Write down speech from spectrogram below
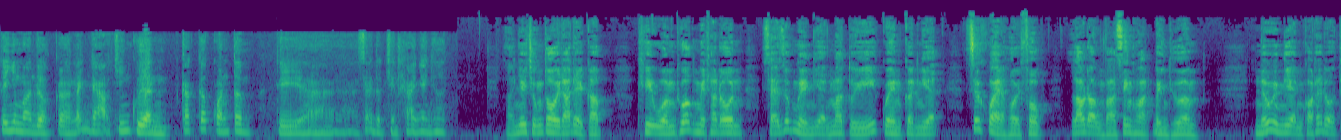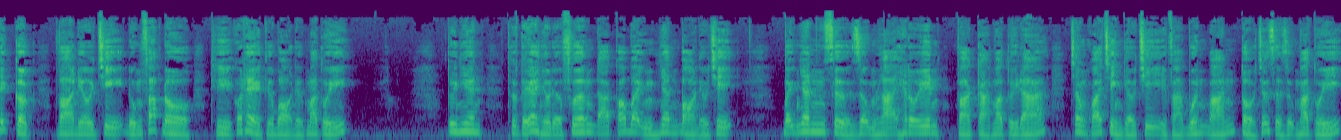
thế nhưng mà được lãnh đạo chính quyền các cấp quan tâm thì sẽ được triển khai nhanh hơn. À, như chúng tôi đã đề cập, khi uống thuốc methadone sẽ giúp người nghiện ma túy quên cơn nghiện, sức khỏe hồi phục, lao động và sinh hoạt bình thường. Nếu người nghiện có thái độ tích cực và điều trị đúng pháp đồ thì có thể từ bỏ được ma túy. Tuy nhiên, thực tế ở nhiều địa phương đã có bệnh nhân bỏ điều trị. Bệnh nhân sử dụng lại heroin và cả ma túy đá trong quá trình điều trị và buôn bán tổ chức sử dụng ma túy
